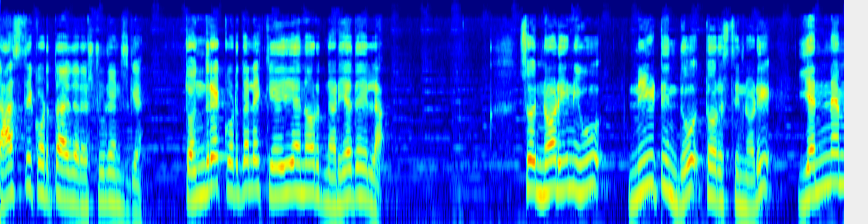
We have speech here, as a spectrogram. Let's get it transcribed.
ಜಾಸ್ತಿ ಕೊಡ್ತಾ ಇದ್ದಾರೆ ಸ್ಟೂಡೆಂಟ್ಸ್ಗೆ. ತೊಂದರೆ ಕೊಡ್ದಲೇ ಕೆ ಇ ಅನ್ನೋರ್ದು ನಡೆಯೋದೇ ಇಲ್ಲ. ಸೊ ನೋಡಿ ನೀವು ನೀಟಿಂದು ತೋರಿಸ್ತೀನಿ ನೋಡಿ. ಎನ್ ಎಂ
